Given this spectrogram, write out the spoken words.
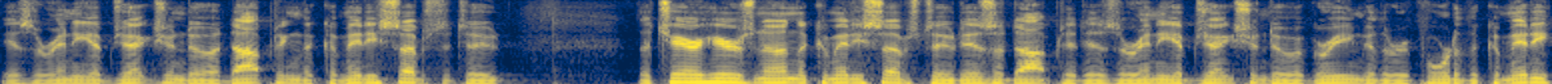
Is there any objection to adopting the committee substitute? The chair hears none. The committee substitute is adopted. Is there any objection to agreeing to the report of the committee,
